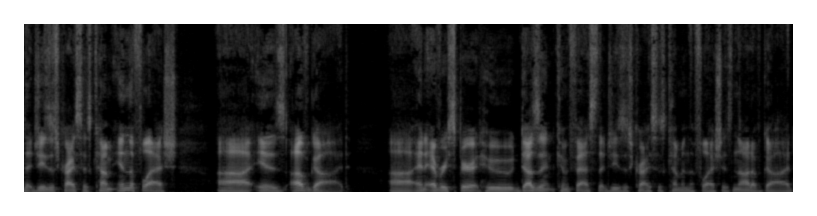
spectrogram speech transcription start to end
that Jesus Christ has come in the flesh, uh, is of God. Uh, and every spirit who doesn't confess that Jesus Christ has come in the flesh is not of God.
